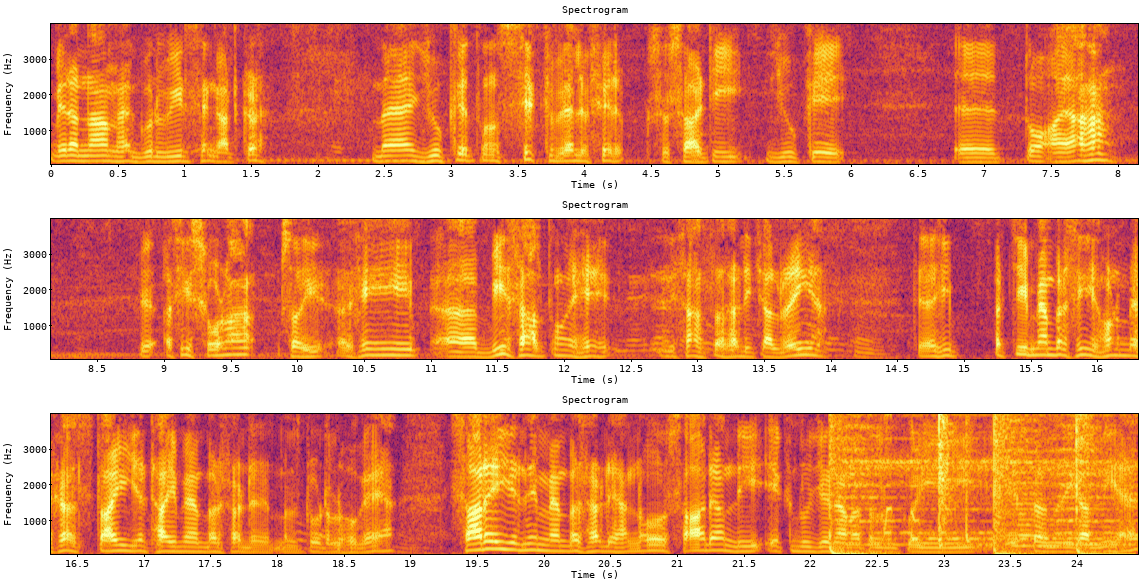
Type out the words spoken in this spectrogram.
ਮੇਰਾ ਨਾਮ ਹੈ ਗੁਰਵੀਰ ਸਿੰਘ ਅਟਕੜ ਮੈਂ ਯੂਕੇ ਤੋਂ ਸਿੱਖ ਵੈਲਫੇਅਰ ਸੁਸਾਇਟੀ ਯੂਕੇ ਤੋਂ ਆਇਆ ਹਾਂ। ਤੇ ਅਸੀਂ 16 ਸੌਰੀ ਅਸੀਂ ਅ, 20 ਸਾਲ ਤੋਂ ਇਹ ਸੰਸਥਾ ਸਾਡੀ ਚੱਲ ਰਹੀ ਆ। ਤੇ ਅਸੀਂ 25 ਮੈਂਬਰ ਸੀ ਹੁਣ ਮੇਰੇ ਖਿਆਲ 27 ਜਾਂ 28 ਮੈਂਬਰ ਸਾਡੇ ਮਤਲਬ ਟੋਟਲ ਹੋ ਗਏ ਆ। ਸਾਰੇ ਜਿਹੜੇ ਮੈਂਬਰ ਸਾਡੇ ਹਨ ਉਹ ਸਾਰਿਆਂ ਦੀ ਇੱਕ ਦੂਜੇ ਨਾਲ ਮਤਲਬ ਕੋਈ ਇਸ ਤਰ੍ਹਾਂ ਦੀ ਗੱਲ ਨਹੀਂ ਹੈ।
